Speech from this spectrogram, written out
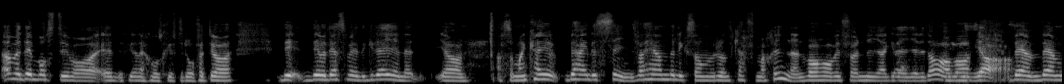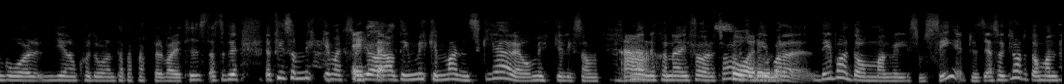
ja men det måste ju vara ett generationsskifte då för att jag, det, det är det som är grejen. Jag, alltså man kan ju, behind the scenes, vad händer liksom runt kaffemaskinen? Vad har vi för nya grejer idag? Vad, Ja. vem, vem går genom korridoren och tappar papper varje tisdag? Alltså det, det finns så mycket man kan Exakt. göra allting mycket mänskligare och mycket liksom Ja. människorna i företaget. Det, är bara, det är bara de man vill liksom se. Precis. Alltså, det är klart att om man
